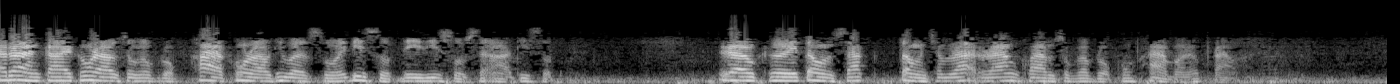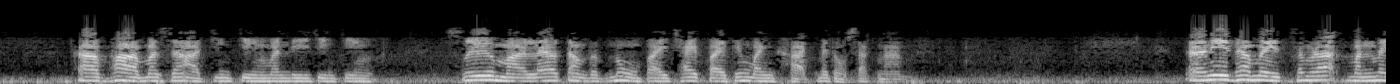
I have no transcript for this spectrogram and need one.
ถ้าร่างกายของเราสกปรกผ้าของเราที่ว่าสวยที่สุดดีที่สุดสะอาดที่สุด เราเคยต้องซักต้องชำระล้างความสกปรกของผ้ามาหรือเปล่า ถ้าผ้ามันสะอาดจริง ๆ มันดีจริง ๆ ซื้อมาแล้วตั้งแต่นุ่งไปใช้ไปถึงวันขาดไม่ต้องซักน้ำ อันนี้ถ้าไม่ชำระมันไม่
